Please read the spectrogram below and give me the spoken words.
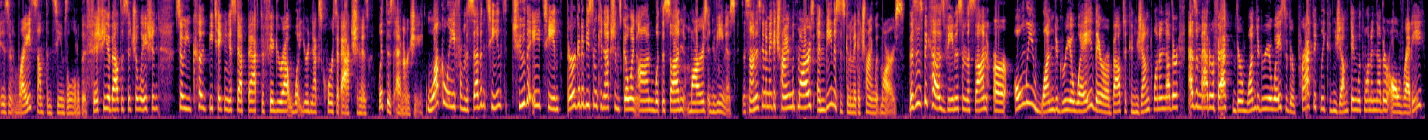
isn't right. Something seems a little bit fishy about the situation. So you could be taking a step back to figure out what your next course of action is with this energy. Luckily, from the 17th to the 18th, there are going to be some connections going on with the Sun, Mars, and Venus. The Sun is going to make a trine with Mars, and Venus is going to make a trine with Mars. This is because Venus and the Sun are only one degree away. They are about to conjunct one another. As a matter of fact, they're one degree away, so they're practically conjuncting with one another already.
